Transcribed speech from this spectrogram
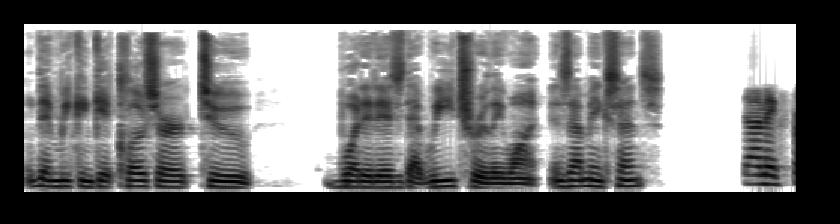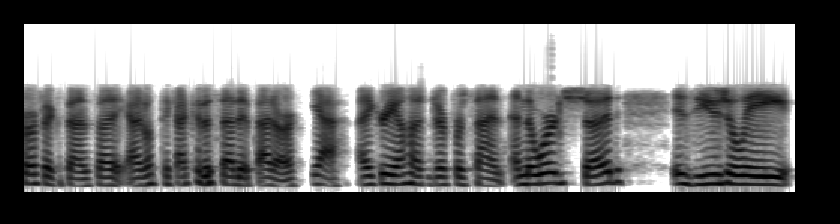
then we can get closer to what it is that we truly want. Does that make sense? That makes perfect sense. I, I don't think I could have said it better. Yeah, I agree 100%. And the word should is usually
